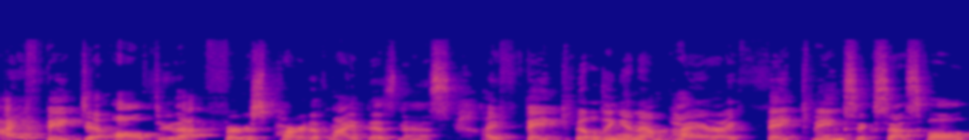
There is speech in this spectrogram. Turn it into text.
I faked it all through that first part of my business. I faked building an empire, I faked being successful,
